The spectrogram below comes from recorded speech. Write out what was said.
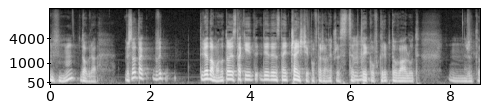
Mhm, dobra. Wiesz co, tak wiadomo, no to jest taki jeden z najczęściej powtarzanych przez sceptyków mhm. kryptowalut Mm, że to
